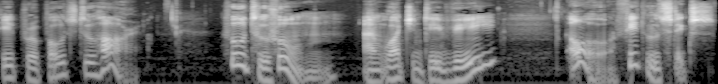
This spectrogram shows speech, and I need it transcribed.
He proposed to her. Who to whom? I'm watching TV. Oh, fiddlesticks.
